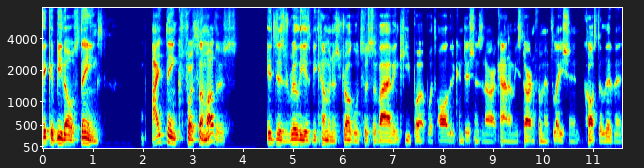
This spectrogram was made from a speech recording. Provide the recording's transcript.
it could be those things. I think for some others, it just really is becoming a struggle to survive and keep up with all of the conditions in our economy, starting from inflation, cost of living,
